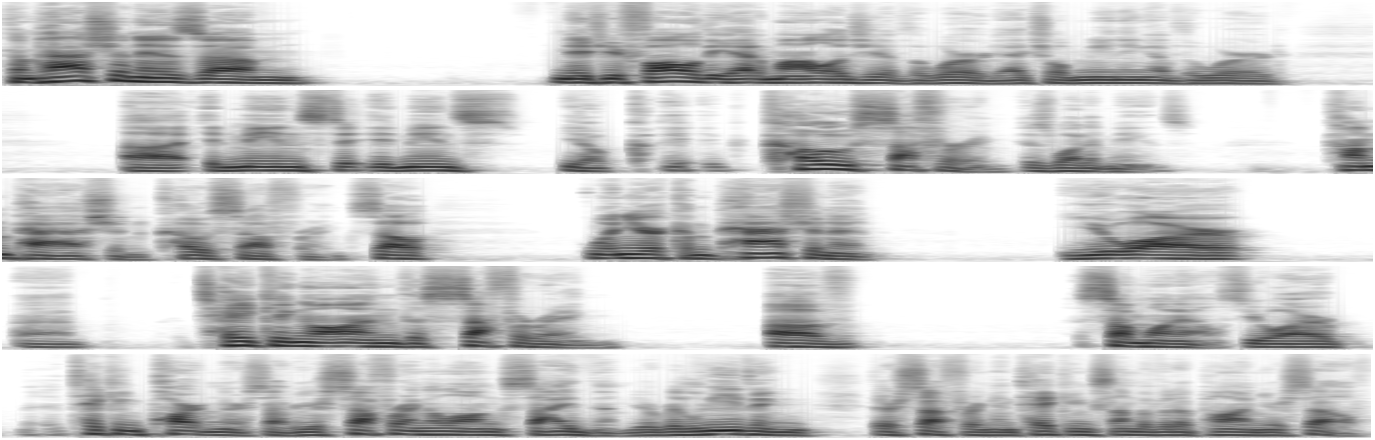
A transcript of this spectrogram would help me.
Compassion is um, I mean, if you follow the etymology of the word, the actual meaning of the word, uh, it means to, it means you know co-suffering is what it means, compassion, co-suffering. So when you're compassionate, you are uh, taking on the suffering of someone else. You are taking part in their suffering. You're suffering alongside them. You're relieving their suffering and taking some of it upon yourself.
